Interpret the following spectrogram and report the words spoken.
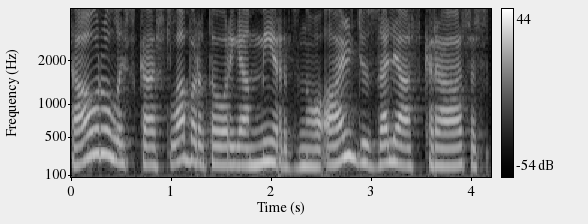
caurules, kas laboratorijā laboratorijā mirdz no aļģu zaļās krāsas.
